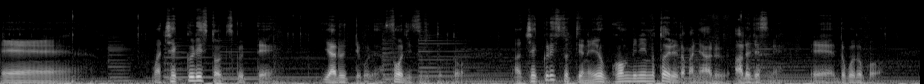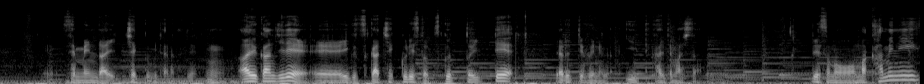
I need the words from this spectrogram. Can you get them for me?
えー、まあ、チェックリストを作ってやるってことです掃除するってこと。あチェックリストっていうのはよくコンビニのトイレとかにあるあれですね、えー、どこどこ。洗面台チェックみたいな感じで、うん、ああいう感じで、えー、いくつかチェックリスト作っといてやるっていうふうにいいって書いてました。でその、まあ、紙に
